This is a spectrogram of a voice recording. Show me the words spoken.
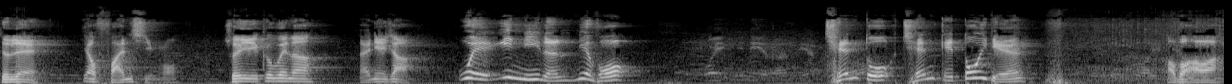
对不对？要反省哦。所以各位呢，来念一下：为印尼人念佛，为印尼人念钱多，钱给多一点，好不好啊？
